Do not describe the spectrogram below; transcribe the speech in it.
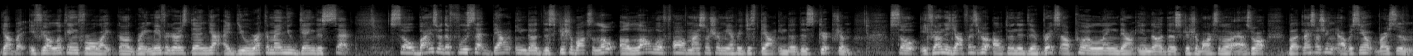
yeah, but if you're looking for like uh, great minifigures, then yeah, I do recommend you getting this set. So buying for the full set down in the description box below, along with all of my social media pages down in the description. So if you want to join physical Alternative Bricks, I'll put a link down in the description box below as well. But thanks for watching, I'll be seeing you very soon.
